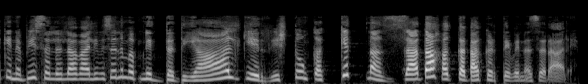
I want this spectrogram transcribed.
کہ نبی صلی اللہ علیہ وسلم اپنے ددیال کے رشتوں کا کتنا زیادہ حق ادا کرتے ہوئے نظر آ رہے ہیں۔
